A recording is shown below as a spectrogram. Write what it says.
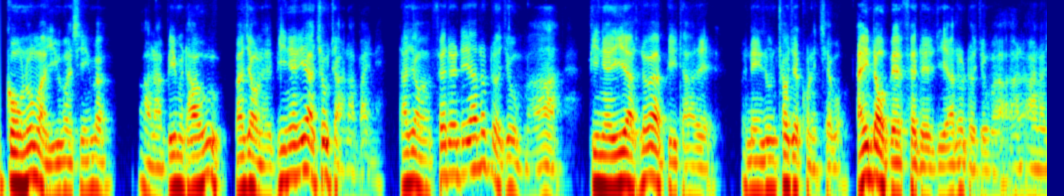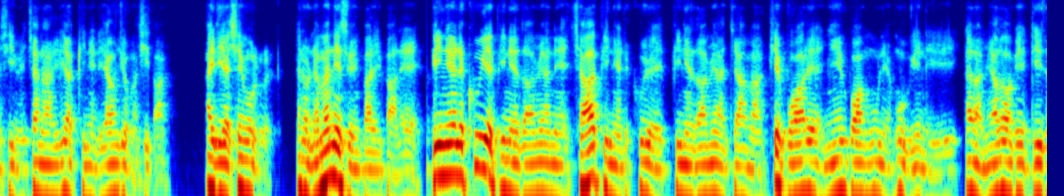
အကုန်လုံးမှာ UN စီရင်ဘက်အာဏာပေးမထားဘူး။ဘာကြောင့်လဲပြည်နယ်တွေကအချုပ်ချာအာဏာပိုင်တယ်။ဒါကြောင့် Federal တရားလွှတ်တော်ချုပ်မှာပြည်နယ်ကြီးကလွှဲအပ်ပေးထားတဲ့အနေဆုံး6ချက်9ချက်ပေါ့အဲ့တော့ပဲ Federal တရားလွှတ်တော်ချုပ်မှာအာဏာရှိပြီ။ဂျန်နာရီကပြည်နယ်တရားချုပ်မှာရှိသွားတယ်။အိုင်ဒီယာရှင်းဖို့လိုတယ် အဲ့တော့နံပါတ်1ဆိုရင်ဘာတွေပါလဲပြည်နယ်တစ်ခုရဲ့ပြည်နယ်သားများနဲ့အခြားပြည်နယ်တစ်ခုရဲ့ပြည်နယ်သားများကြားမှာဖြစ်ပွားတဲ့အငင်းပွားမှုနဲ့မှုခင်းတွေအဲ့ဒါများသောအားဖြင့်ဒေသ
